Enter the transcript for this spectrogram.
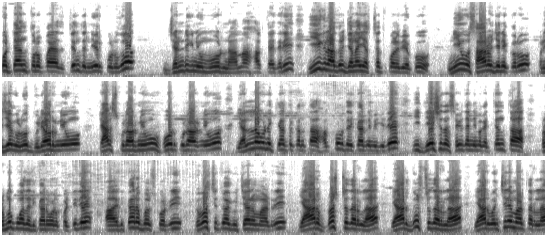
ಕೋಟ್ಯಾಂತರ ರೂಪಾಯಿ ಅದು ತಿಂದು ನೀರು ಕುಡಿದು ಜನರಿಗೆ ನೀವು ಮೂರು ನಾಮ ಹಾಕ್ತಾ ಇದ್ದೀರಿ. ಈಗಲಾದರೂ ಜನ ಎಚ್ಚೆತ್ಕೊಳ್ಬೇಕು ನೀವು ಸಾರ್ವಜನಿಕರು, ಪ್ರಜೆಗಳು ದುಡಿಯೋರು ನೀವು. ಟ್ಯಾಕ್ಸ್ ಕೊಡೋರು ನೀವು, ಹೋರ್ ಕೊಡೋರು ನೀವು, ಎಲ್ಲವನ್ನು ಕೇಳ್ತಕ್ಕಂಥ ಹಕ್ಕು ಅಧಿಕಾರ ನಿಮಗಿದೆ. ಈ ದೇಶದ ಸಂವಿಧಾನ ನಿಮಗೆ ಅತ್ಯಂತ ಪ್ರಮುಖವಾದ ಅಧಿಕಾರವನ್ನು ಕೊಟ್ಟಿದೆ. ಆ ಅಧಿಕಾರ ಬಳಸ್ಕೊಡ್ರಿ, ವ್ಯವಸ್ಥಿತವಾಗಿ ವಿಚಾರ ಮಾಡ್ರಿ. ಯಾರು ಭ್ರಷ್ಟದಾರಲ್ಲ, ಯಾರು ದುಷ್ಟದಾರಲ್ಲ, ಯಾರು ವಂಚನೆ ಮಾಡ್ತಾರಲ್ಲ,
